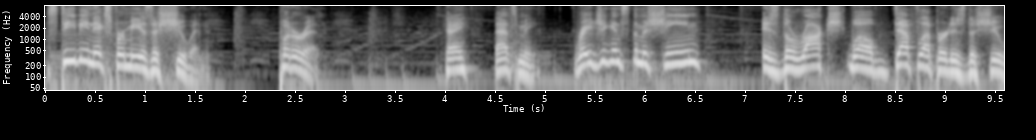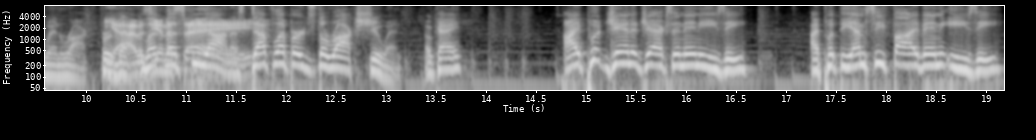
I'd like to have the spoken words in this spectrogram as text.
Stevie Nicks for me is a shoe in. Put her in. Okay? That's me. Rage Against the Machine is the rock. Sh- well, Def Leppard is the shoe in rock. For Yeah, them. I was gonna Let's be honest. Def Leppard's the rock shoe in. Okay? I put Janet Jackson in easy. I put the MC5 in easy.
